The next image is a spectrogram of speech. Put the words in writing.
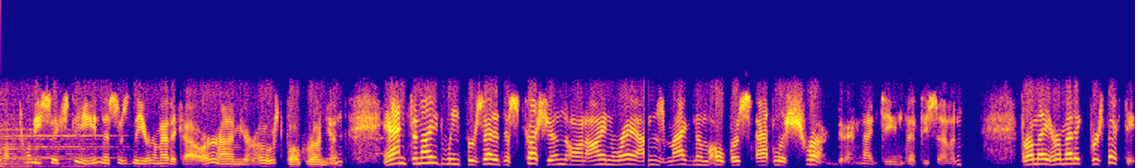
7th, 2016. This is the Hermetic Hour. I'm your host, Poke Runyon. And tonight we present a discussion on Ayn Rand's magnum opus, Atlas Shrugged, 1957, from a Hermetic perspective.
